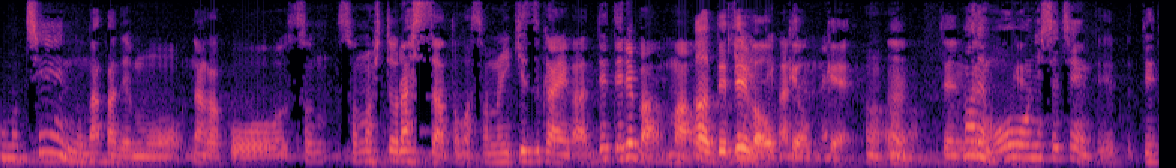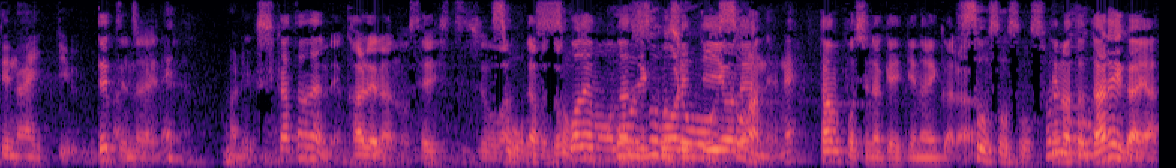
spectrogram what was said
そのチェーンの中でもなんかこうそその人らしさとかその息遣いが出てればまああ出てれば OKOK ねうんうん。うん全然まあでも往々にしてチェーンって出てないっていう出てないね。あれ仕方ないね。彼らの性質上は。だからどこでも同じクオリティをねんだよね。担保しなきゃいけないから。そうそうそう。そってのと誰がやっ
